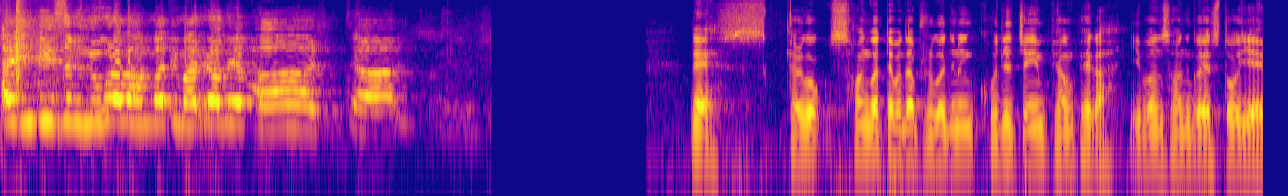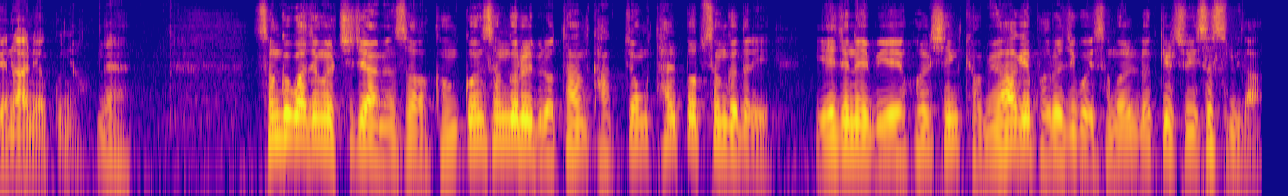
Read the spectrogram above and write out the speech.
아니 입이 있으면 누구라도 한마디 말이라도 해봐 진짜 네, 결국 선거 때마다 불거지는 고질적인 병폐가 이번 선거에서도 예외는 아니었군요. 네. 선거 과정을 취재하면서 건권 선거를 비롯한 각종 탈법 선거들이 예전에 비해 훨씬 교묘하게 벌어지고 있음을 느낄 수 있었습니다.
